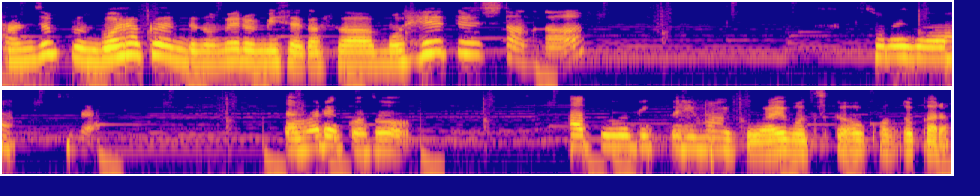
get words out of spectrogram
30分500円で飲める店がさ、もう閉店したんだ？それが、黙れこそ、ハートのびっくりマークは今使おう、今度から。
